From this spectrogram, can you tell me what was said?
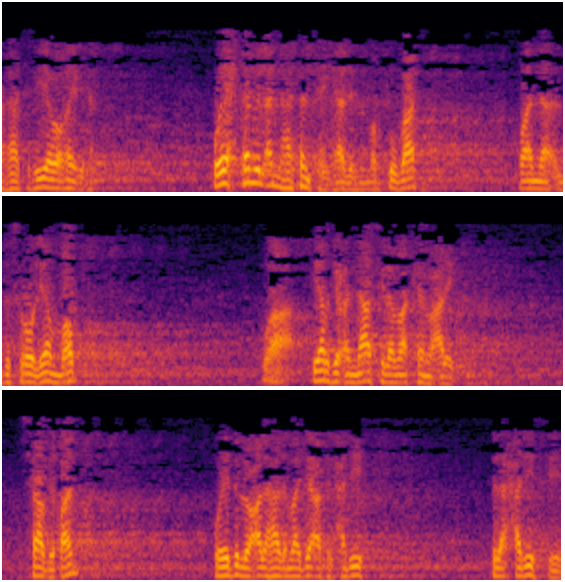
الهاتفية وغيرها. ويحتمل أنها تنتهي هذه المركوبات وأن البترول ينضب ويرجع الناس إلى ما كانوا عليه. سابقا ويدل على هذا ما جاء في الحديث في الأحاديث في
